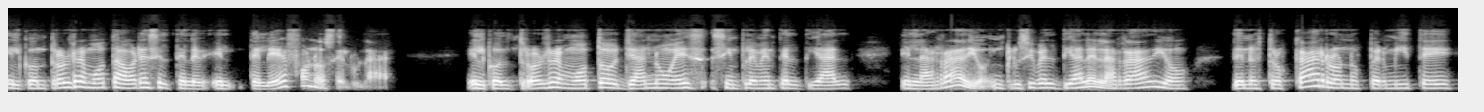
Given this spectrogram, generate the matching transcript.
el control remoto ahora es el, el teléfono celular. El control remoto ya no es simplemente el dial en la radio. Inclusive el dial en la radio de nuestros carros nos permite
